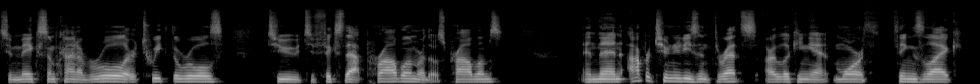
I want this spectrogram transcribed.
to make some kind of rule or tweak the rules to to fix that problem or those problems. And then opportunities and threats are looking at more th- things like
